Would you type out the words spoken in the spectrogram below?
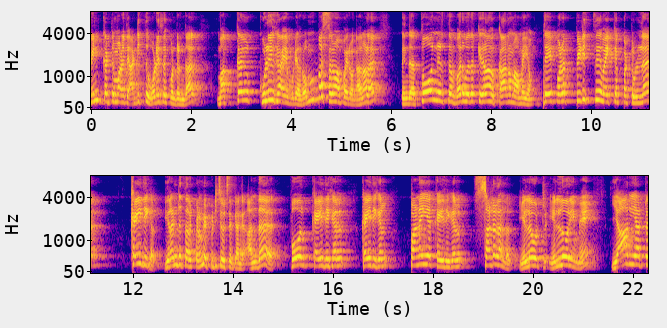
மின் கட்டுமானத்தை அடித்து உடைத்து கொண்டிருந்தால் மக்கள் குளிர்காய முடியாது. ரொம்ப சிரமமாக போயிடுவாங்க அதனால இந்த போர் நிறுத்தம் வருவதற்கு இதெல்லாம் ஒரு காரணமாக அமையும். அதே போல பிடித்து வைக்கப்பட்டுள்ள கைதிகள் இரண்டு தரப்பிலுமே பிடிச்சு வச்சிருக்காங்க. அந்த போர் கைதிகள் கைதிகள் பணைய கைதிகள் சடலங்கள் எல்லோற்று எல்லோரையுமே யார் யார்கிட்ட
